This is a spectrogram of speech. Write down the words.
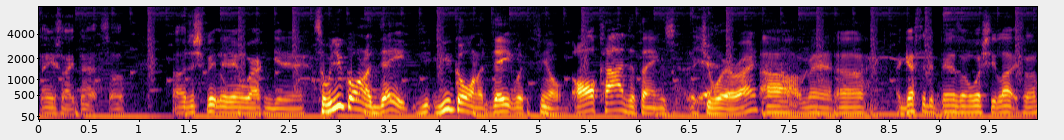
things like that. So uh, just fitting it in where I can get it in. So when you go on a date, you- you go on a date with you know all kinds of things that you wear, right? Oh man, uh, I guess it depends on what she likes, huh?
